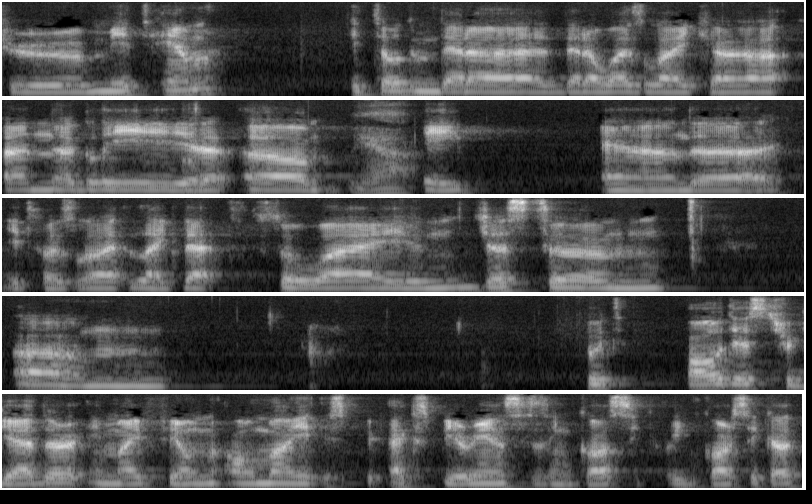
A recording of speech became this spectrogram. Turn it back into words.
to meet him, he told him that uh, that I was like uh, an ugly um, yeah. ape, and uh, it was like, like that. So I just um, um, put all this together in my film, all my experiences in Corsica, in Corsica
